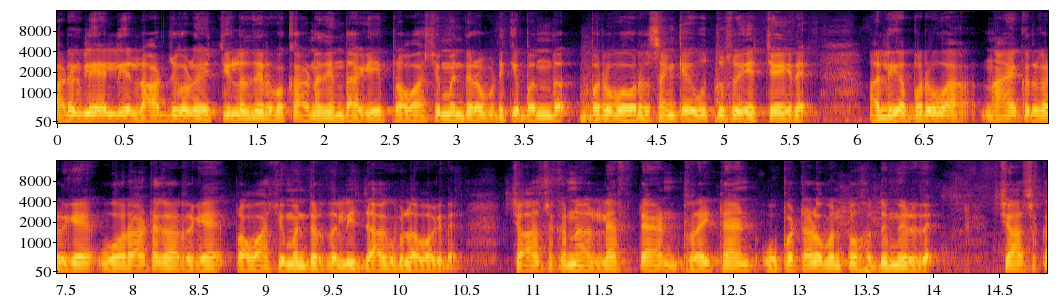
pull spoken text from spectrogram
ಹಡಗಲಿಯಲ್ಲಿ ಲಾಡ್ಜ್ಗಳು ಹೆಚ್ಚಿಲ್ಲದಿರುವ ಕಾರಣದಿಂದಾಗಿ ಪ್ರವಾಸಿ ಮಂದಿರ ಹುಡುಕಿ ಬಂದ ಬರುವವರ ಸಂಖ್ಯೆಯು ತುಸು ಹೆಚ್ಚೇ ಇದೆ. ಅಲ್ಲಿಗೆ ಬರುವ ನಾಯಕರುಗಳಿಗೆ, ಹೋರಾಟಗಾರರಿಗೆ ಪ್ರವಾಸಿ ಮಂದಿರದಲ್ಲಿ ಜಾಗವಿಲ್ಲವಾಗಿದೆ ಶಾಸಕನ ಲೆಫ್ಟ್ ಹ್ಯಾಂಡ್, ರೈಟ್ ಹ್ಯಾಂಡ್ ಉಪಟಳವಂತೂ ಹದ್ದು ಮೀರಿದೆ. ಶಾಸಕ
